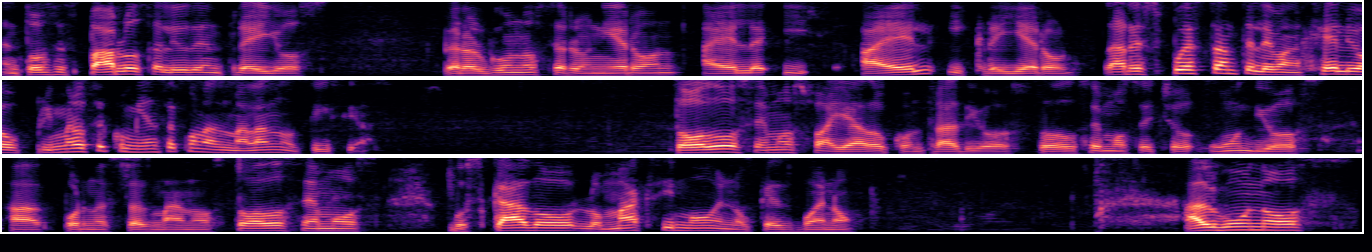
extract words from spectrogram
Entonces Pablo salió de entre ellos, pero algunos se reunieron a él y, a él y creyeron. La respuesta ante el Evangelio primero se comienza con las malas noticias. Todos hemos fallado contra Dios, todos hemos hecho un Dios ah, por nuestras manos, todos hemos buscado lo máximo en lo que es bueno. Algunos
